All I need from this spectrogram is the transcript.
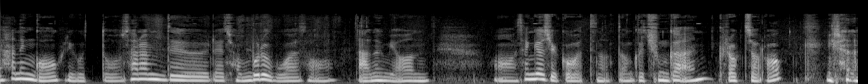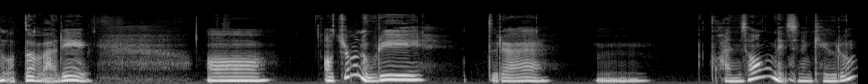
하는 거 그리고 또 사람들의 전부를 모아서 나누면 어, 생겨질 것 같은 어떤 그 중간 그럭저럭이라는 어떤 말이 어, 어쩌면 우리들의 음, 관성 내지는 게으름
